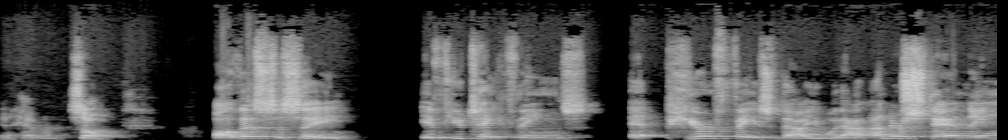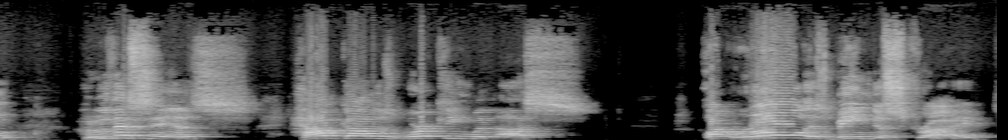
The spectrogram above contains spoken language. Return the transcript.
in heaven. So, all this to say, if you take things at pure face value without understanding who this is, how God is working with us, what role is being described,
